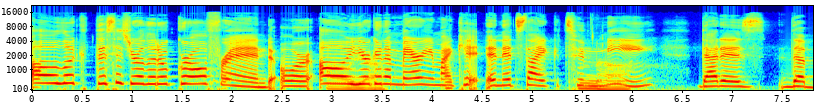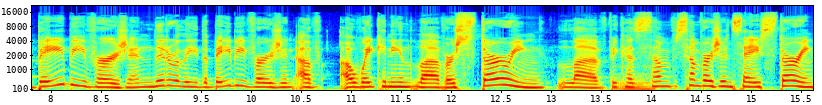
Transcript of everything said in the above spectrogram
oh, look, this is your little girlfriend," or "Oh, oh you're yeah. going to marry my kid." And it's like to No. me that is the baby version, literally the baby version of awakening love or stirring love because Mm. some some versions say stirring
